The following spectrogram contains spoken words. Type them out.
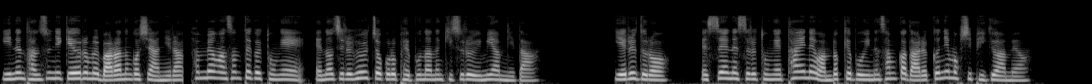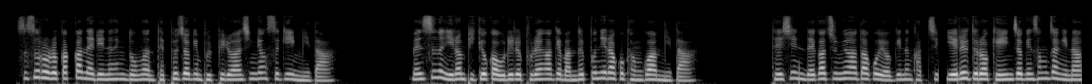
이는 단순히 게으름을 말하는 것이 아니라 현명한 선택을 통해 에너지를 효율적으로 배분하는 기술을 의미합니다. 예를 들어 SNS를 통해 타인의 완벽해 보이는 삶과 나를 끊임없이 비교하며 스스로를 깎아내리는 행동은 대표적인 불필요한 신경쓰기입니다. 맨스는 이런 비교가 우리를 불행하게 만들 뿐이라고 경고합니다. 대신 내가 중요하다고 여기는 가치, 예를 들어 개인적인 성장이나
